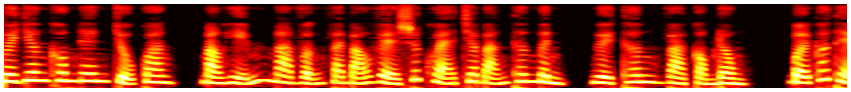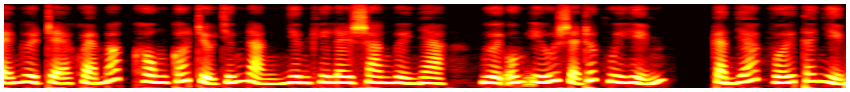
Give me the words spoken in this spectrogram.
Người dân không nên chủ quan, mạo hiểm mà vẫn phải bảo vệ sức khỏe cho bản thân mình, người thân và cộng đồng. Bởi có thể người trẻ khỏe mắt không có triệu chứng nặng nhưng khi lây sang người nhà, người ốm yếu sẽ rất nguy hiểm. Cảnh giác với tái nhiễm,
